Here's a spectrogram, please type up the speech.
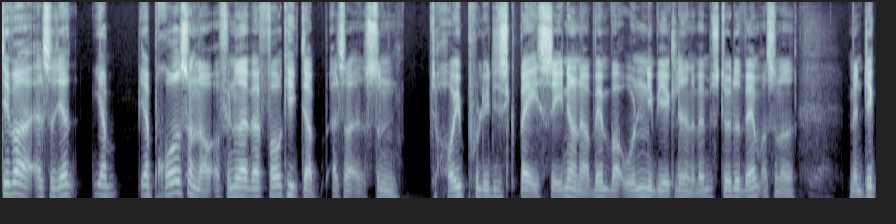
det var, altså, jeg, jeg, jeg prøvede sådan at, at finde ud af, hvad foregik der, altså sådan højpolitisk bag scenerne, og hvem var onde i virkeligheden, og hvem støttede hvem og sådan noget. Men det,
